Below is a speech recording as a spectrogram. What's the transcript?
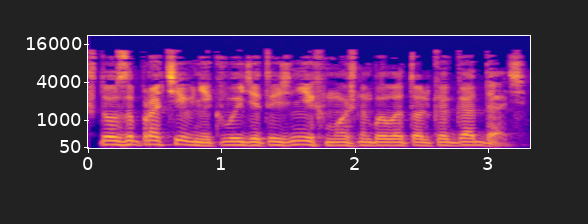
Что за противник выйдет из них, можно было только гадать.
